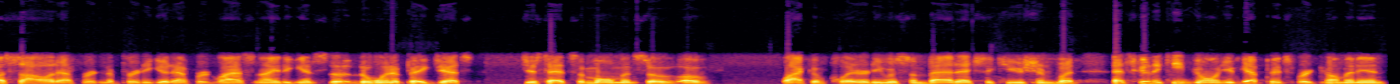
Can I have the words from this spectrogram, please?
a solid effort and a pretty good effort last night against the, the Winnipeg Jets. Just had some moments of, of lack of clarity with some bad execution, but that's going to keep going. You've got Pittsburgh coming in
